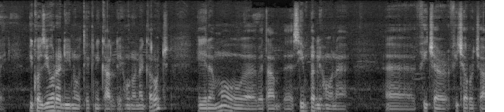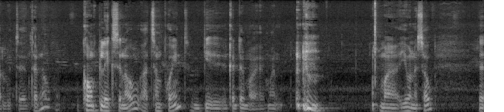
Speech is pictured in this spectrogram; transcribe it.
ላይ because you already ነው technical የሆኑ ነገሮች። ይሄ ደግሞ በጣም simple የሆነ ፊቸሮች ያሉት እንትን ነው። ኮምፕሌክስ ነው አት ሰም ፖይንት ቅድም የሆነ ሰው እ፣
